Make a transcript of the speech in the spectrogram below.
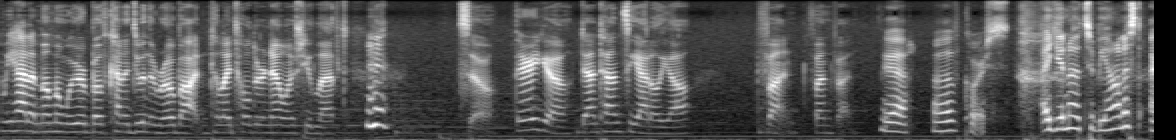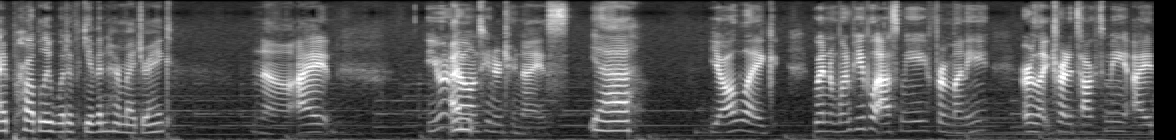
we had a moment where we were both kind of doing the robot until I told her no and she left. So there you go, downtown Seattle, y'all. Fun, fun, fun. yeah, of course. Uh, you know, to be honest, I probably would have given her my drink. No, I, you and I'm- Valentine are too nice. Yeah, Y'all like when when people ask me for money or like try to talk to me, I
